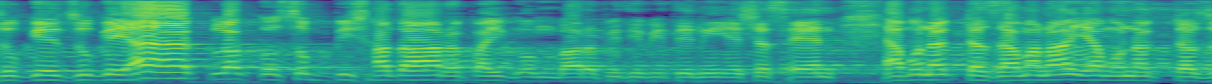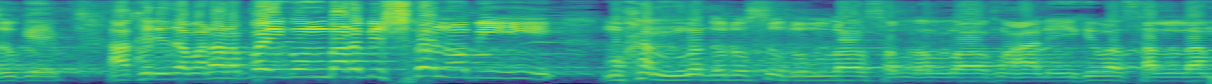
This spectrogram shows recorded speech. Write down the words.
যুগে যুগে এক লক্ষ চব্বিশ হাজার পাইগম্বার পৃথিবীতে নিয়ে এসেছেন। এমন একটা জামানায়, এমন একটা যুগে। আখেরি জামানার পাইগম্বার বিশ্ব নবী মুহাম্মদ রসুল্লাহ সাল্লাহ আলহি ওয়াসাল্লাম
